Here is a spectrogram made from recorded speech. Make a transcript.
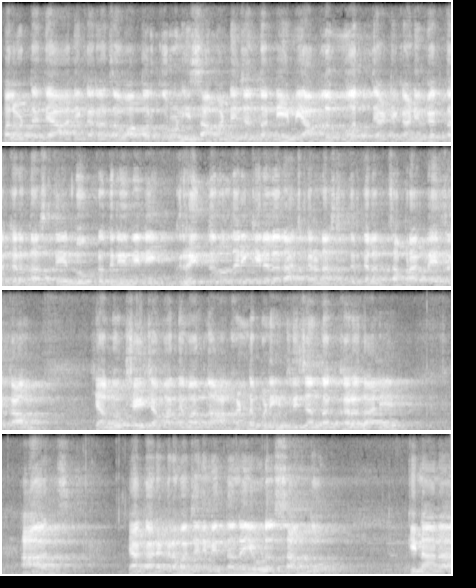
मला वाटतं त्या अधिकाराचा वापर करून ही सामान्य जनता नेहमी आपलं मत त्या ठिकाणी व्यक्त करत असते. लोकप्रतिनिधींनी गृहित धरून जरी केलेलं राजकारण असलं तरी त्याला चपराक द्यायचं काम या लोकशाहीच्या माध्यमातून अखंडपणे इथली जनता करत आली आज या कार्यक्रमाच्या निमित्तानं एवढंच सांगतो की नाना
